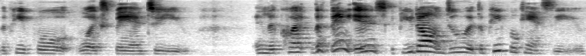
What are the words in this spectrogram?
the people will expand to you. And the the thing is, if you don't do it, the people can't see you.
